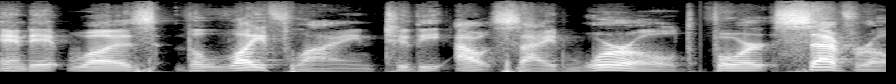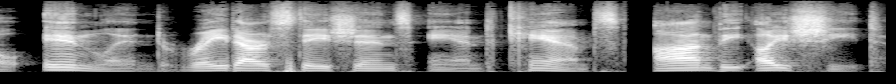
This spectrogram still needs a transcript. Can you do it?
and it was the lifeline to the outside world for several inland radar stations and camps on the ice sheet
